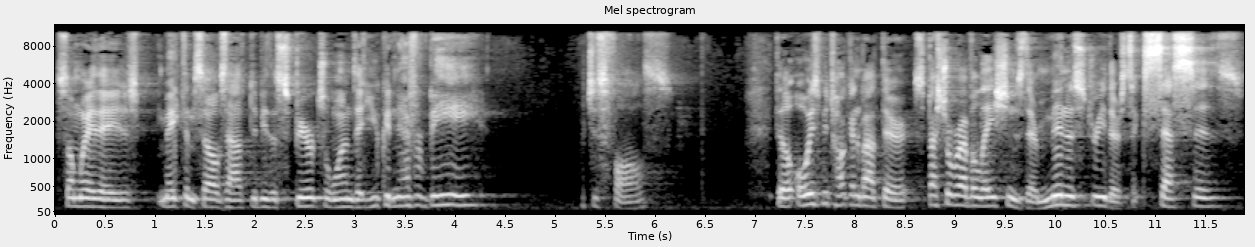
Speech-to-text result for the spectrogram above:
Some way they just make themselves out to be the spiritual ones that you could never be, which is false. They'll always be talking about their special revelations, their ministry, their successes.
